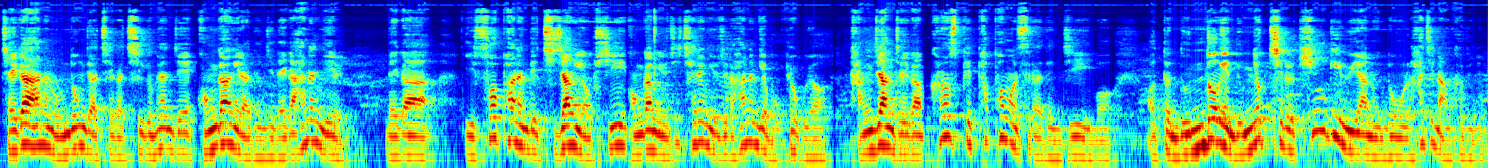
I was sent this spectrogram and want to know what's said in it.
제가 하는 운동 자체가 지금 현재 건강이라든지 내가 하는 일, 내가 이 수업하는데 지장이 없이 건강 유지, 체력 유지를 하는 게 목표고요. 당장 제가 크로스핏 퍼포먼스라든지 뭐 어떤 운동의 능력치를 키우기 위한 운동을 하진 않거든요.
